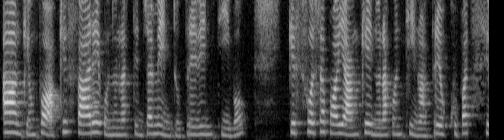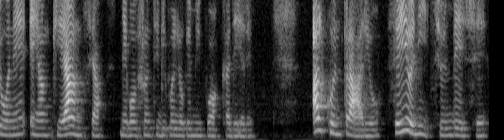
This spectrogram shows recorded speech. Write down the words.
ha anche un po' a che fare con un atteggiamento preventivo che sfocia poi anche in una continua preoccupazione e anche ansia nei confronti di quello che mi può accadere. Al contrario, se io inizio invece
